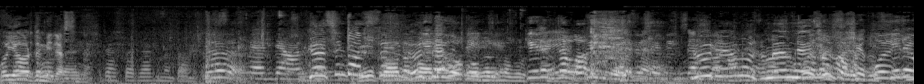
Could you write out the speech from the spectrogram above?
O yardım edəsinlər. Görsün danışsın. Öyle. Görüyorum o zaman ne işim var? Gerek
